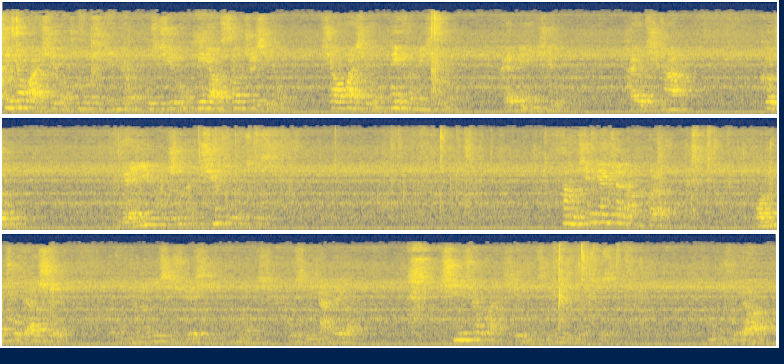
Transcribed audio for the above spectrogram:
心血管系统、中枢神经系统、呼吸系统、泌尿生殖系统、消化系统、内分泌系统，还有免疫系统，还有其他各种。原因不是很清楚的事情。那么今天这堂课，我们主要是和同学们一起学习、共同复习一下这个心血管系统疾病的知识。我们主要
